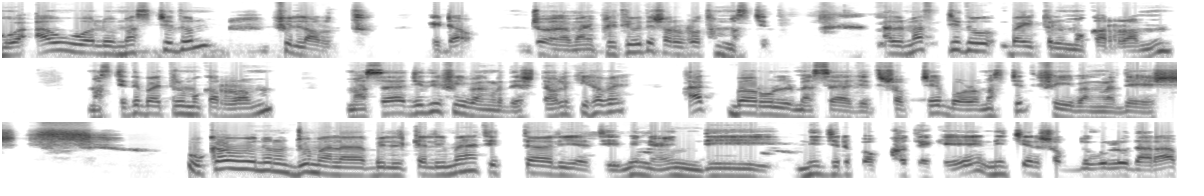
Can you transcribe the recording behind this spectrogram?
হুয়া আউয়ালু মসজিদুন ফিল আরদ। এটা মানে পৃথিবীতে সর্বপ্রথম মসজিদ। আল মসজিদু বাইতুল মুকাররম। মসজিদে বাইতুল মুকাররম মাসাজিদি ফি বাংলাদেশ। তাহলে কি হবে? আকবরুল মাসাজিদ, সবচেয়ে বড় মসজিদ ফি বাংলাদেশ। উকাউনুল জুমালা বিল কালিমাতি তালিয়াতি মিন ইনদি। নিজের পক্ষ থেকে নিচের শব্দগুলো দ্বারা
